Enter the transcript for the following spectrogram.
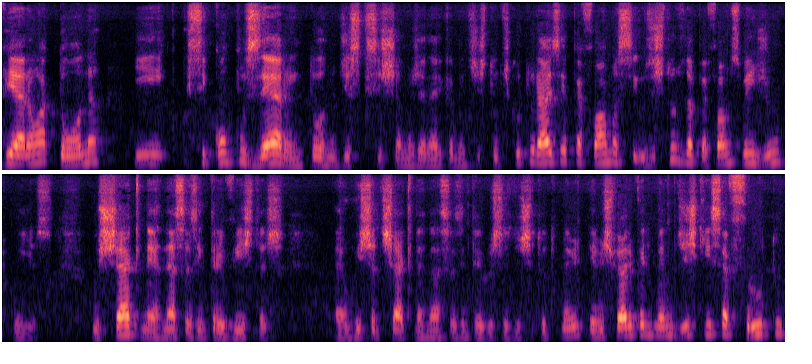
vieram à tona e se compuseram em torno disso que se chama genericamente de estudos culturais, e a performance, os estudos da performance vêm junto com isso. O Schechner, nessas entrevistas, é, o Richard Schechner, nessas entrevistas do Instituto Hemisférico, ele mesmo diz que isso é fruto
